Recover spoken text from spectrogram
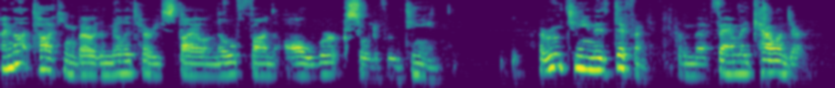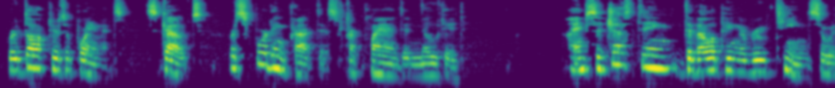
I'm not talking about a military style, no fun, all work sort of routine. A routine is different from the family calendar, where doctor's appointments, scouts, or sporting practice are planned and noted. I'm suggesting developing a routine so a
